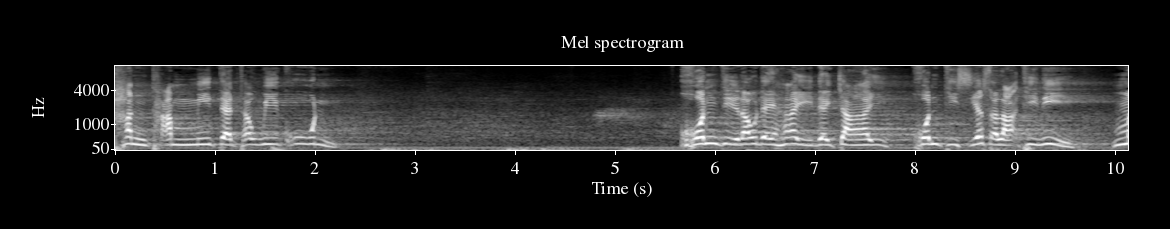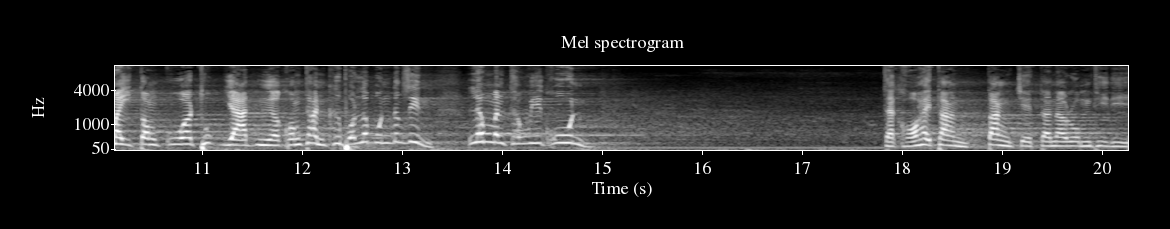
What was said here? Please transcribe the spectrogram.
ท่านทำมีแต่ทวีคูณ คนที่เราได้ให้ได้จ่าย คนที่เสียสละที่นี่ ไม่ต้องกลัวทุกหยาดเหงื่อของท่านคือผลบุญทั้งสิ้น แล้วมันทวีคูณ แต่ขอให้ท่านตั้งเจตนารมณ์ที่ดี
